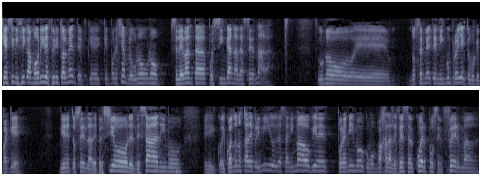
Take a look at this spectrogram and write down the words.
¿Qué significa morir espiritualmente? Que, por ejemplo, uno, uno se levanta pues sin ganas de hacer nada uno eh, no se mete en ningún proyecto porque ¿para qué? Viene entonces la depresión, el desánimo, eh, y cuando uno está deprimido, desanimado, viene por ahí mismo, como baja la defensa del cuerpo, se enferma,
